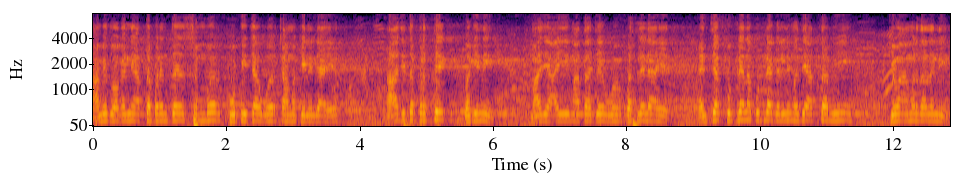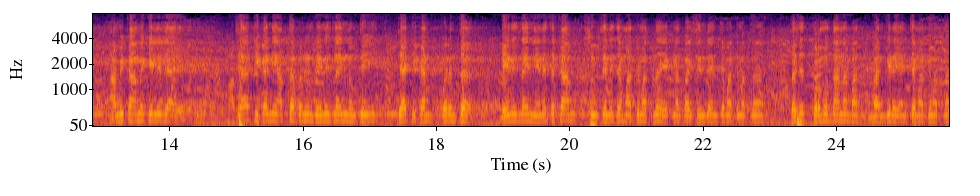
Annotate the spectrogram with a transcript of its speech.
आम्ही दोघांनी आत्तापर्यंत शंभर कोटीच्या वर कामं केलेली आहेत. आज इथं प्रत्येक भगिनी माझी आई माता जे व- बसलेले आहेत यांच्या कुठल्या ना कुठल्या गल्लीमध्ये आत्ता मी किंवा अमरदादांनी आम्ही कामे केलेली आहेत. ज्या ठिकाणी आत्तापर्यंत ड्रेनेज लाईन नव्हती त्या ठिकाणपर्यंत ड्रेनेज लाईन नेण्याचं काम शिवसेनेच्या माध्यमातून एकनाथभाई शिंदे यांच्या माध्यमातून तसेच प्रमोद नाना बानगिरे यांच्या माध्यमातून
